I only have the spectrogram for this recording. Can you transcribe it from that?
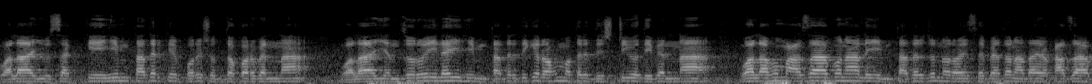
ওয়ালা ইউসাক্কিহিম, তাদেরকে পরিশুদ্ধ করবেন না। ওয়ালা তাদের দিকে রহমতের দৃষ্টিও দিবেন না। ওয়ালাহুম আযাবুন আলিম, তাদের জন্য রয়েছে বেদনাদায়ক আযাব।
